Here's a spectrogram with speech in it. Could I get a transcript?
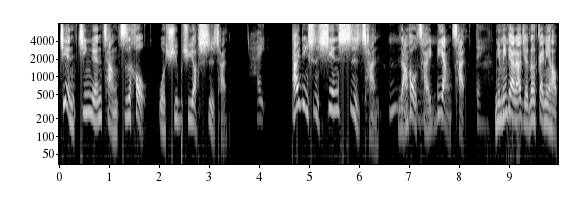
建晶圆厂之后，我需不需要试产？嗨，它一定是先试产，嗯然后才量产。对你们一定要了解那个概念哈。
